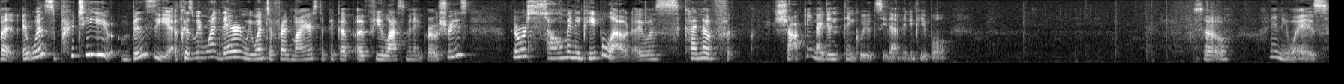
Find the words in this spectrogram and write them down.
but it was pretty busy because we went there and we went to Fred Meyer's to pick up a few last minute groceries. There were so many people out. It was kind of shocking. I didn't think we would see that many people. So anyways,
